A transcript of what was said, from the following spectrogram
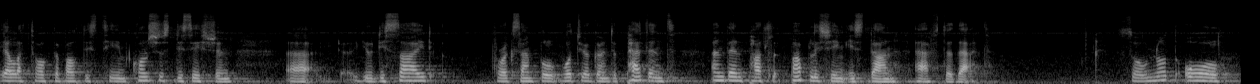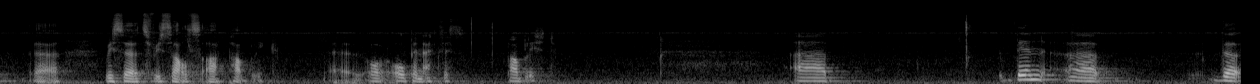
Ella talked about this theme, conscious decision. Uh, you decide, for example, what you're going to patent, and then publishing is done after that. So not all uh, research results are public uh, or open access published. Uh, then uh, the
